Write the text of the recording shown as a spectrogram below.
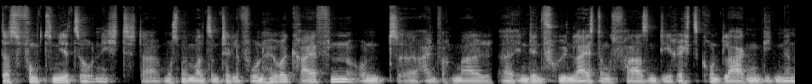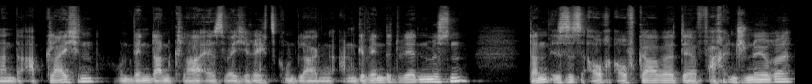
Das funktioniert so nicht. Da muss man mal zum Telefonhörer greifen und äh, einfach mal äh, in den frühen Leistungsphasen die Rechtsgrundlagen gegeneinander abgleichen. Und wenn dann klar ist, welche Rechtsgrundlagen angewendet werden müssen, dann ist es auch Aufgabe der Fachingenieure,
